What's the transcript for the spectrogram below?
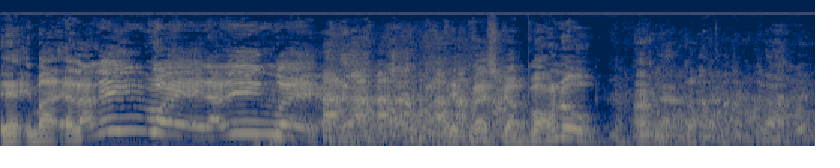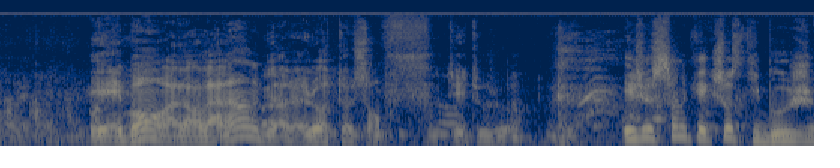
et, il m'a la lingue, la lingue C'était presque un porno. hein. Et bon, alors la langue, l'autre s'en foutait toujours. Et je sens quelque chose qui bouge.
